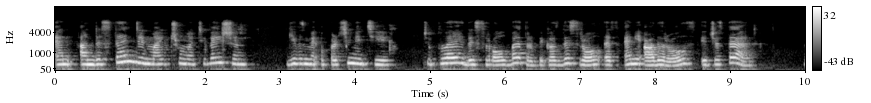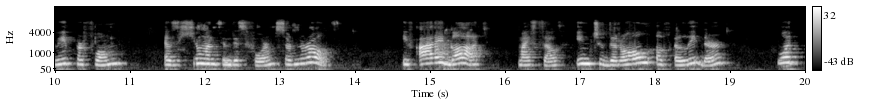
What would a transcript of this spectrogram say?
And understanding my true motivation gives me opportunity to play this role better because this role, as any other roles, is just that. We perform as humans in this form certain roles. If I got myself into the role of a leader, what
